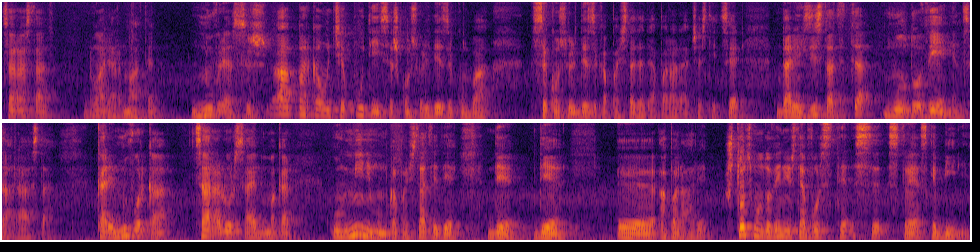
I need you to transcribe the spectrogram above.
Țara asta nu are armată, nu vrea să-și... A, parcă au început ei să-și consolideze cumva, să consolideze capacitatea de apărare a acestei țări, dar există atâtea moldoveni în țara asta care nu vor ca țara lor să aibă măcar un minimum capacitate de, de, de uh, apărare și toți moldovenii ăștia vor să, te, să, să trăiască bine.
